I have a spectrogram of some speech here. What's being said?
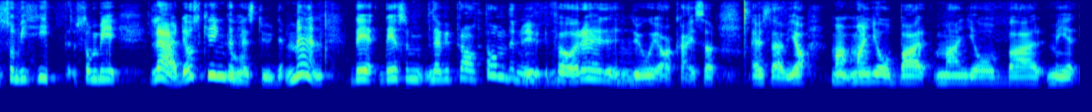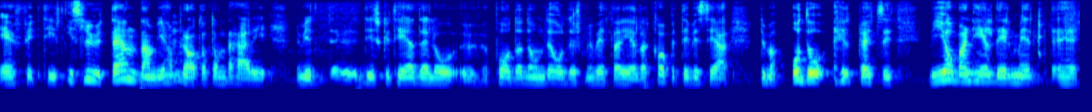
som, vi hit, som vi lärde oss kring den här studien. Men det, det som, när vi pratade om det nu Mm. före du och jag Kajsa, är det så här, ja, man, man, jobbar, man jobbar mer effektivt i slutändan. Vi har Mm. pratat om det här i, när vi eh, diskuterade eller poddade om det åldersmedvetna ledarskapet, det vill säga och då helt plötsligt, vi jobbar en hel del med eh,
